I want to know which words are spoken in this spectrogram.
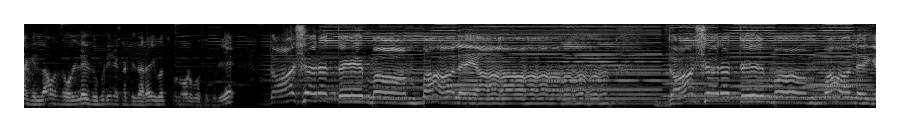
ಆಗಿಲ್ಲ. ಒಂದು ಒಳ್ಳೇದು ಗುಡಿನೇ ಕಟ್ಟಿದ್ದಾರೆ. ಇವತ್ತಿಗೂ ನೋಡ್ಬೋದು ಗುಡಿ. ದಾಶರತೆ ಮಾಂ ಪಾಲಯ ದಾಶರಥೆ ಮಾಂ ಪಾಲಯ.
